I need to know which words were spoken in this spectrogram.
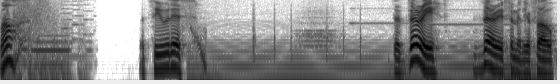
Well, let's see who it is. It's a very, very familiar foe.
